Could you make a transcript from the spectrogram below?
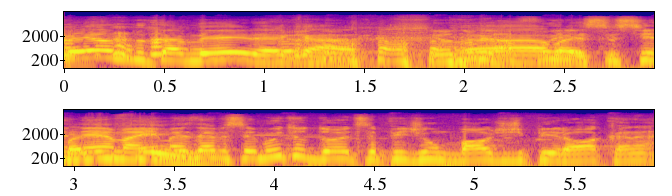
vendo também, né, cara? Eu nunca Ah, fui mas- nesse cinema aí, enfim. mas deve ser muito doido você pedir um balde de piroca, né?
